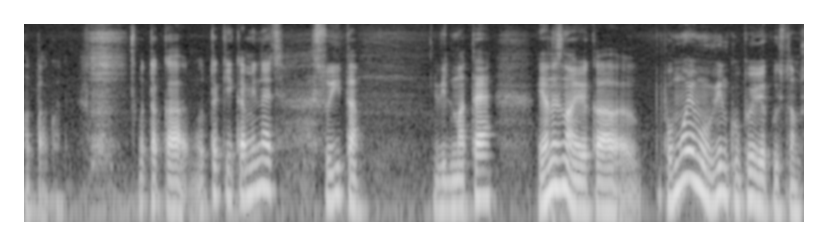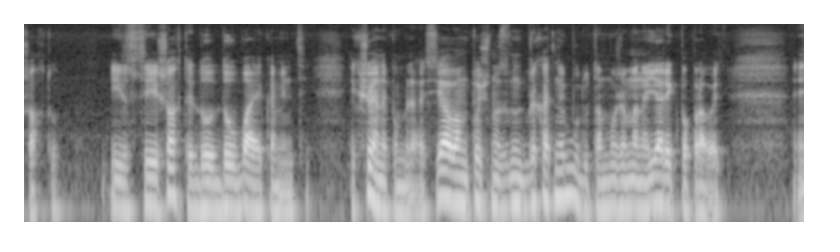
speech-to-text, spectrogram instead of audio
Отак от. Отака, отакий камінець, суїта від Мате. Я не знаю, яка. По-моєму, він купив якусь там шахту. І з цієї шахти довбає камінці. Якщо я не помиляюсь, я вам точно брехати не буду, там може мене Ярік поправить. Е,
